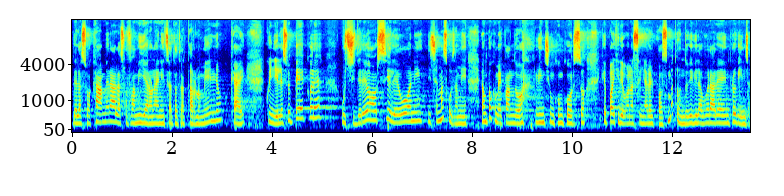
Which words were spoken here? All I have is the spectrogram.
della sua camera, la sua famiglia non ha iniziato a trattarlo meglio, ok? Quindi le sue pecore, uccidere orsi e leoni. Dice, ma scusami, è un po' come quando vinci un concorso che poi ti devono assegnare il posto, ma tu non dovevi lavorare in provincia.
